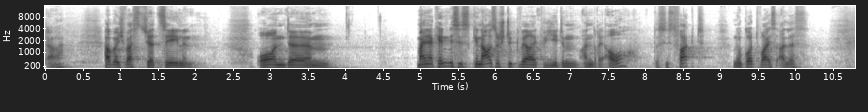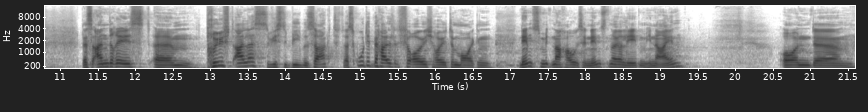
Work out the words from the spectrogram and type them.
Ja? Habe euch was zu erzählen. Und ähm, meine Erkenntnis ist genauso Stückwerk wie jedem andere auch. Das ist Fakt. Nur Gott weiß alles. Das andere ist, ähm, prüft alles, wie es die Bibel sagt. Das Gute behaltet für euch heute Morgen. Nehmt es mit nach Hause, nehmt es in euer Leben hinein. Und ähm,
